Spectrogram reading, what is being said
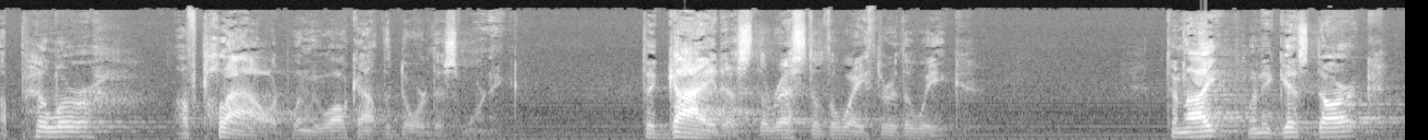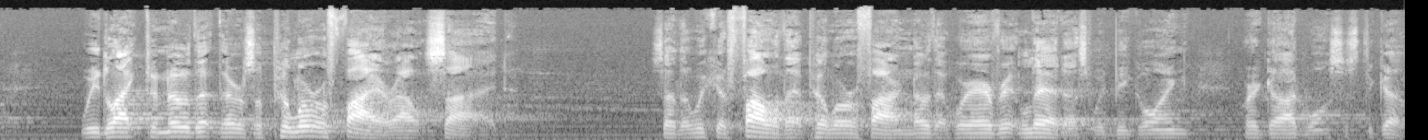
a pillar of cloud when we walk out the door this morning to guide us the rest of the way through the week. Tonight, when it gets dark, we'd like to know that there's a pillar of fire outside so that we could follow that pillar of fire and know that wherever it led us, we'd be going where God wants us to go.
